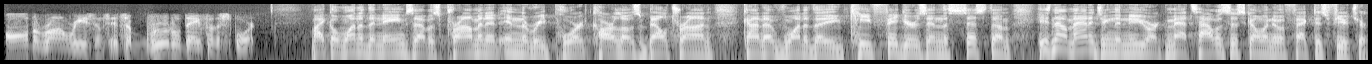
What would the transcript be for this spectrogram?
all the wrong reasons. It's a brutal day for the sport. Michael, one of the names that was prominent in the report, Carlos Beltran, kind of one of the key figures in the system. He's now managing the New York Mets. How is this going to affect his future?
